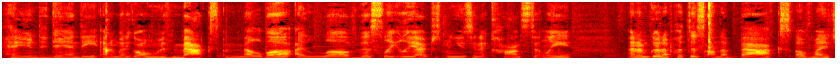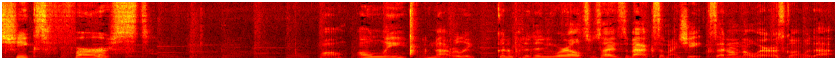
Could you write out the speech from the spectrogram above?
handy dandy, and I'm going to go in with MAC's Melba. I love this lately. I've just been using it constantly. And I'm going to put this on the backs of my cheeks first well, only. I'm not really going to put it anywhere else besides the backs of my cheeks. I don't know where I was going with that.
